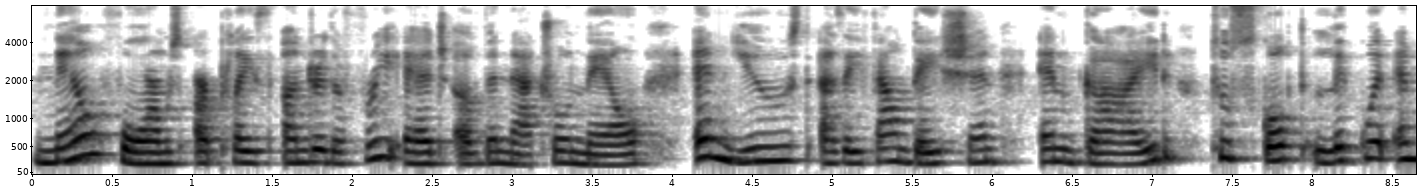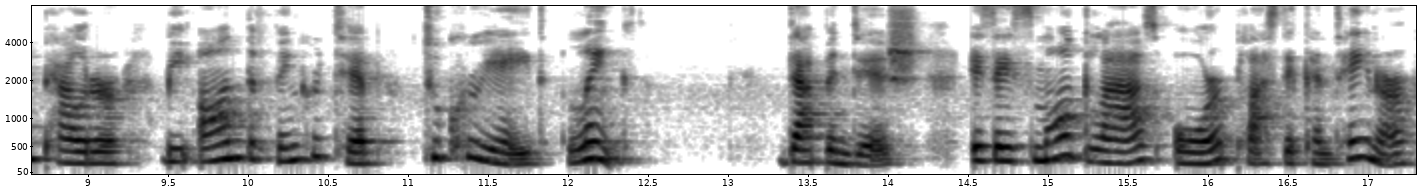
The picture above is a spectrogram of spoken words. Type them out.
Nail forms are placed under the free edge of the natural nail and used as a foundation and guide to sculpt liquid and powder beyond the fingertip to create length. Dappen dish is a small glass or plastic container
